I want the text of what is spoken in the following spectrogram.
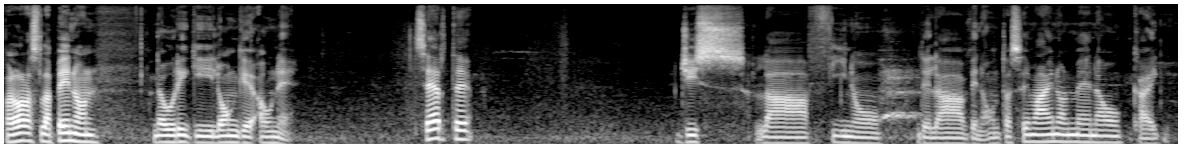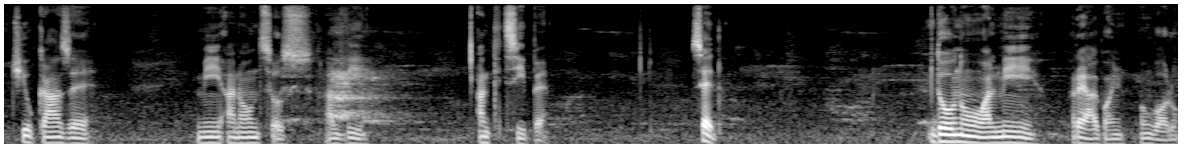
valoras la penon daurigi longe au ne. Certe, gis la fino de la venonta semaino almeno kai ciu case mi annonzos al vi anticipe. Sed donu al mi reagoin bon volu.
